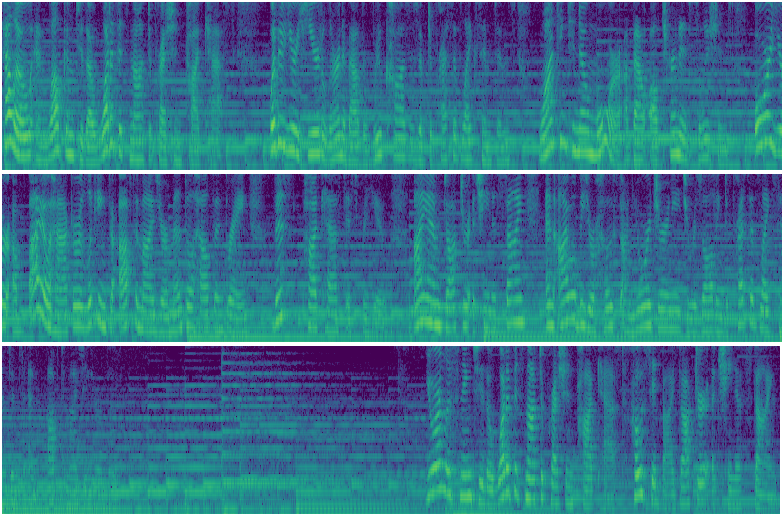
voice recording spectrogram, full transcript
Hello, and welcome to the What If It's Not Depression podcast. Whether you're here to learn about the root causes of depressive like symptoms, wanting to know more about alternative solutions, or you're a biohacker looking to optimize your mental health and brain, this podcast is for you. I am Dr. Achina Stein, and I will be your host on your journey to resolving depressive like symptoms and optimizing your You're listening to the What If It's Not Depression podcast, hosted by Dr. Achina Stein.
